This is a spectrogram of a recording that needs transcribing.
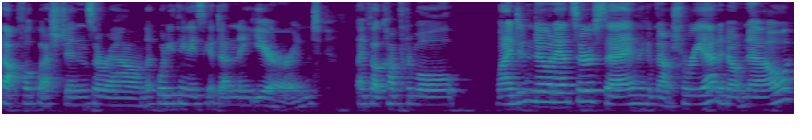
thoughtful questions around like, what do you think needs to get done in a year? And I felt comfortable when I didn't know an answer, saying like I'm not sure yet, I don't know.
